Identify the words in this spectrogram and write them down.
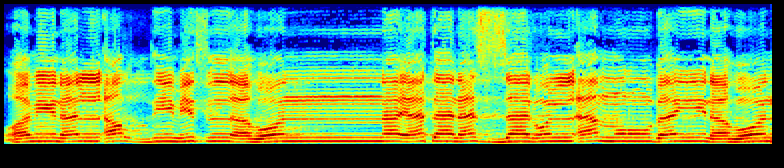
ومن الأرض مثلهن يتنزل الأمر بينهن.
